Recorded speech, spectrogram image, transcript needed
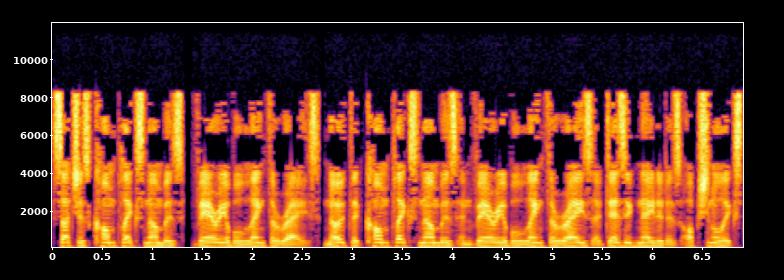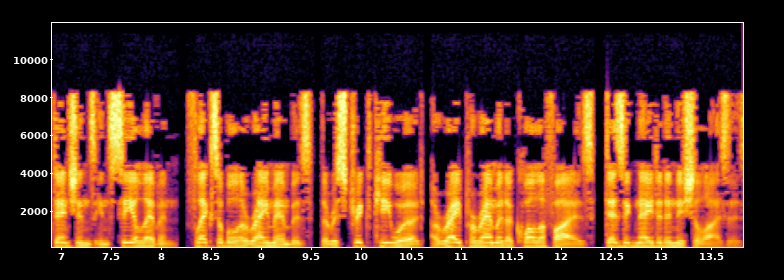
such as complex numbers, variable length arrays arrays note that complex numbers and variable length arrays are designated as optional extensions in C11, flexible array members, the restrict keyword, array parameter qualifiers, designated initializers.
